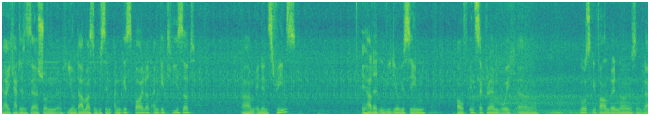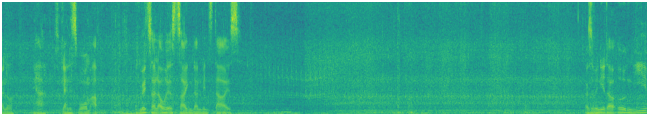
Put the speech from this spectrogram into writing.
Ja, ich hatte das ja schon hier und da mal so ein bisschen angespoilert, angeteasert ähm, in den Streams. Ihr hattet ein Video gesehen auf Instagram, wo ich äh, losgefahren bin. Ne? So ein kleiner, ja, so ein kleines Warm-up ich möchte es halt auch erst zeigen, dann, wenn es da ist. Also wenn ihr da irgendwie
